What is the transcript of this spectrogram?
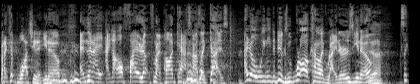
But I kept watching it, you know. and then I, I got all fired up for my podcast, and I was like, guys, I know what we need to do because we're all kind of like writers, you know. Yeah. I was like,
